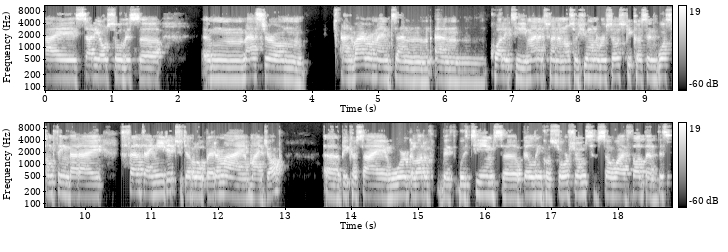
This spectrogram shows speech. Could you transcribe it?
I studied also this uh, um, master on environment and, and quality management and also human resource because it was something that I felt I needed to develop better my, my job. Uh, because I work a lot of with, with teams, uh, building consortiums. So I thought that this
